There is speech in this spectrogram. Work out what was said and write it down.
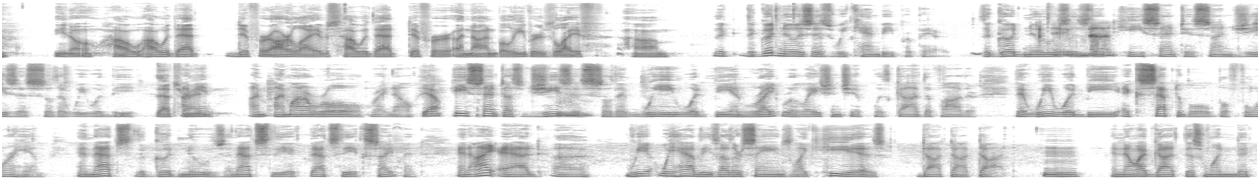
you know how how would that differ our lives? How would that differ a non-believer's life? Um, The the good news is we can be prepared. The good news is that He sent His Son Jesus so that we would be. that's right. I mean, I'm I'm on a roll right now. Yeah. He sent us Jesus so that we would be in right relationship with God the Father, that we would be acceptable before him. And that's the good news and that's the that's the excitement. And I add uh, we we have these other sayings like he is dot dot dot. Mm-hmm. And now I've got this one that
